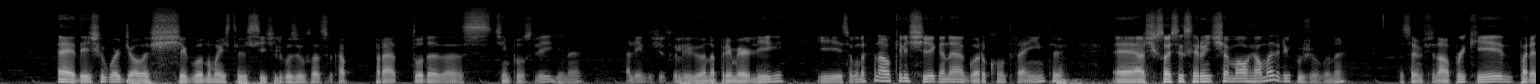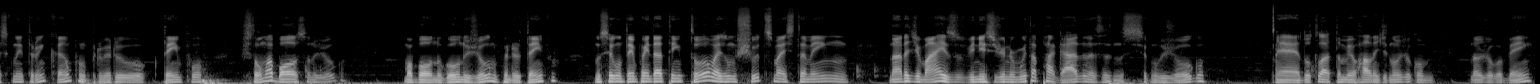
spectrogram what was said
É, desde que o Guardiola chegou no Manchester City, ele conseguiu classificar para todas as Champions League, né? Além do título que ele ganhou na Premier League. E segunda final que ele chega, né, agora contra a Inter, é, acho que só esqueceram de chamar o Real Madrid pro jogo, né? Na semifinal, porque parece que não entrou em campo no primeiro tempo. Estou uma bola só no jogo. Uma bola no gol no jogo, no primeiro tempo. No segundo tempo ainda tentou mais uns chutes, mas também Nada demais, o Vinícius Júnior muito apagado nessa, nesse segundo jogo. É, do outro lado também o Haaland não jogou, não jogou bem.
